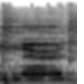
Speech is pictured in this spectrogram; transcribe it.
tender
